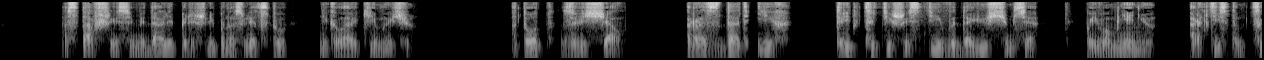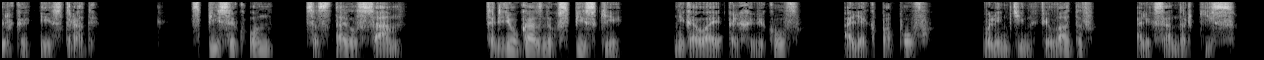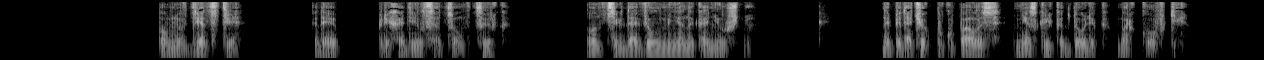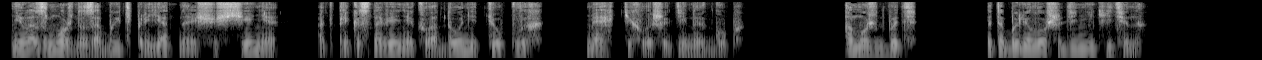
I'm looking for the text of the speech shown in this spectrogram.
Оставшиеся медали перешли по наследству Николаю Кимовичу. А тот завещал раздать их 36 выдающимся, по его мнению, артистам цирка и эстрады. Список он составил сам. Среди указанных в списке Николай Ольховиков, Олег Попов, Валентин Филатов, Александр Кис. Помню в детстве, когда я приходил с отцом в цирк, он всегда вел меня на конюшню. На пятачок покупалось несколько долек морковки. Невозможно забыть приятное ощущение от прикосновения к ладони теплых, мягких лошадиных губ. А может быть, это были лошади Никитина?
